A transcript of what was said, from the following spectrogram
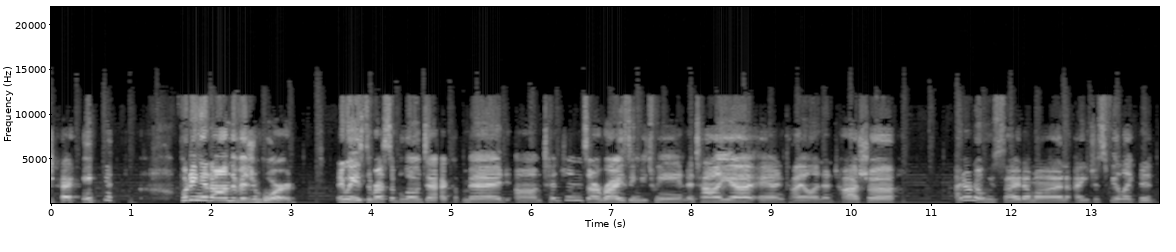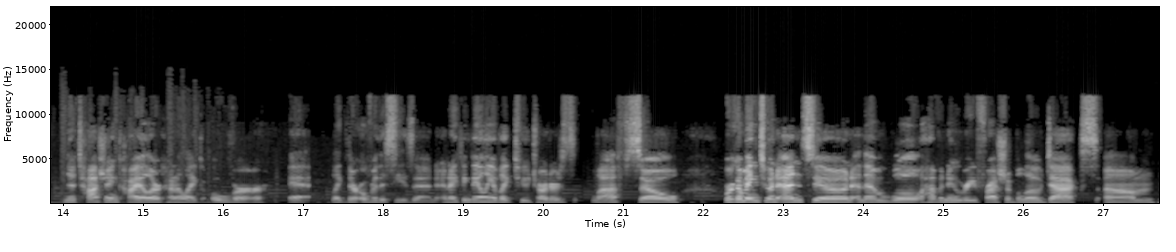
today. Putting it on the vision board. Anyways, the rest of Below Deck Med, um, tensions are rising between Natalia and Kyle and Natasha. I don't know whose side I'm on. I just feel like Natasha and Kyle are kind of like over it. Like they're over the season. And I think they only have like two charters left. So we're coming to an end soon. And then we'll have a new refresh of Below Decks. Um,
